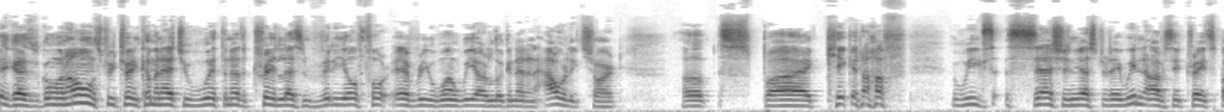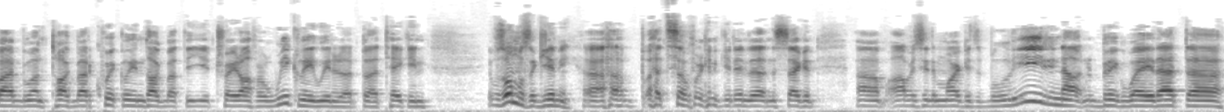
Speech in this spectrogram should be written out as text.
Hey guys, what's going on? Street Trading coming at you with another trade lesson video for everyone. We are looking at an hourly chart of SPY kicking off the week's session yesterday. We didn't obviously trade SPY, but we want to talk about it quickly and talk about the trade offer weekly we ended up uh, taking. It was almost a gimme, uh, but so we're going to get into that in a second. Um, obviously, the market's bleeding out in a big way. That uh,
